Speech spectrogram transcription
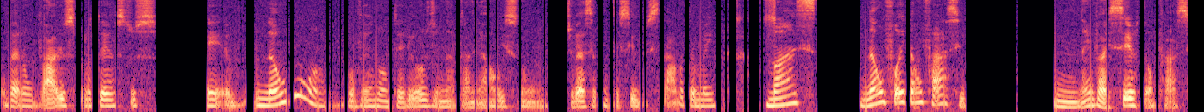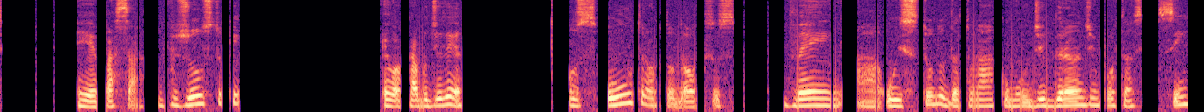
Houveram vários protestos, é, não no governo anterior de Netanyahu, isso não tivesse acontecido, estava também, mas não foi tão fácil, nem vai ser tão fácil é, passar. Justo que eu acabo de ler, os ultra-ortodoxos vem ah, o estudo da Torá como de grande importância. Sim,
